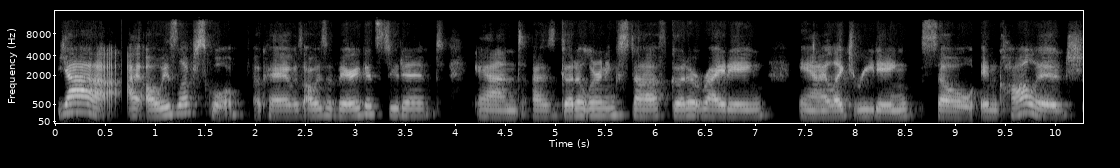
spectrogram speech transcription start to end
Yeah, I always loved school. Okay. I was always a very good student and I was good at learning stuff, good at writing and I liked reading. So in college,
